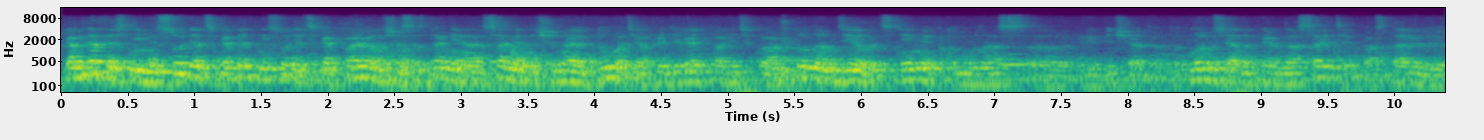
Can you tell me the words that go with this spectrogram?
Когда-то с ними судятся, когда-то не судятся. Как правило, сейчас издания сами начинают думать и определять политику, а что нам делать с теми, кто у нас э, перепечатывает. Вот мы у себя, например, на сайте поставили,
